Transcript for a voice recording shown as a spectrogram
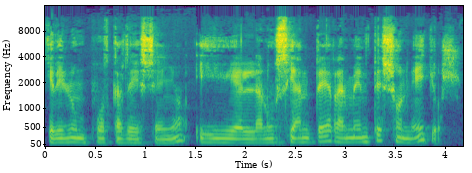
que tienen un podcast de diseño y el anunciante realmente son ellos.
